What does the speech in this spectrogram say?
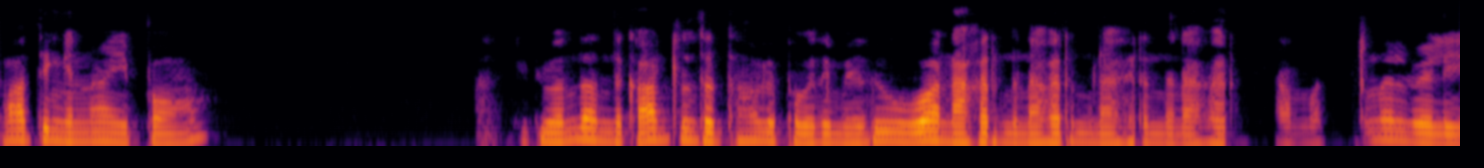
பார்த்தீங்கன்னா, இப்போ இது வந்து அந்த காற்றழுத்த தாழ்வு பகுதி மெதுவா நகர்ந்து, நகர்ந்து, நகர்ந்து, நகர்ந்து நம்ம திருநெல்வேலி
